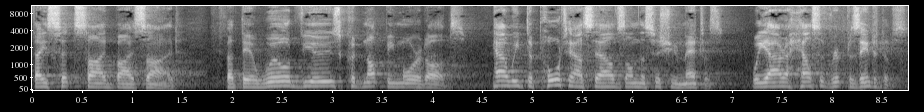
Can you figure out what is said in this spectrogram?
they sit side by side. But their worldviews could not be more at odds. How we deport ourselves on this issue matters. We are a House of Representatives.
